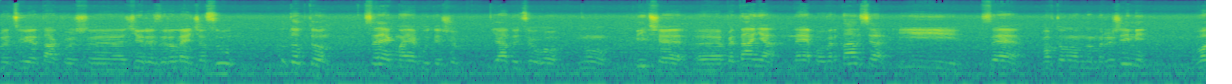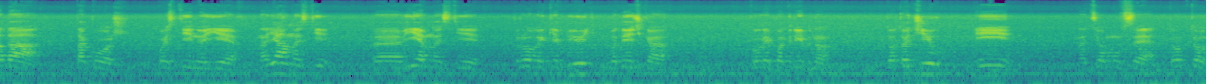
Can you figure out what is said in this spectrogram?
працює також е, через реле часу. Ну, тобто все як має бути, щоб я до цього ну, більше е, питання не повертався. І все в автономному режимі. Вода також постійно є в наявності, е, в ємності. Кролики п'ють, водичка, коли потрібно, доточив і на цьому все. Тобто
